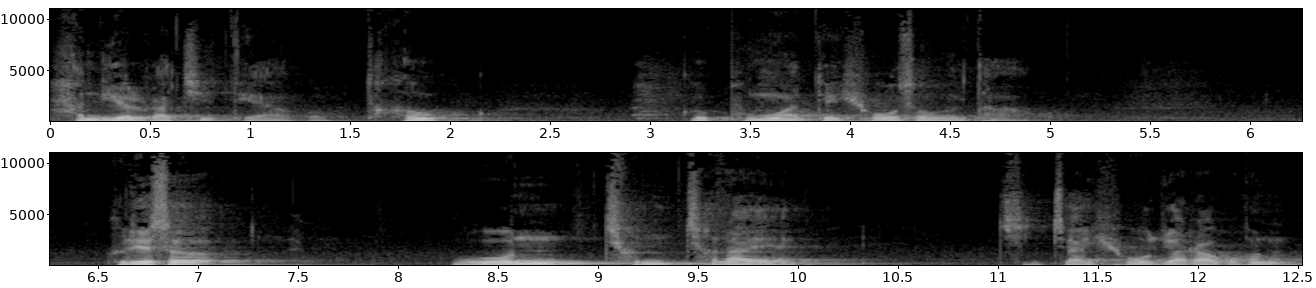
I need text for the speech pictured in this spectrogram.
한결같이 대하고 더욱 그 부모한테 효성을 다하고 그래서 온 천, 천하에 진짜 효자라고 하는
